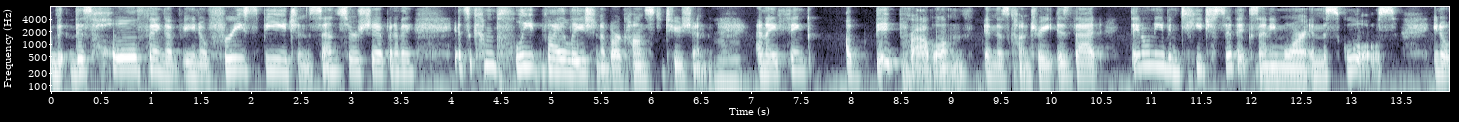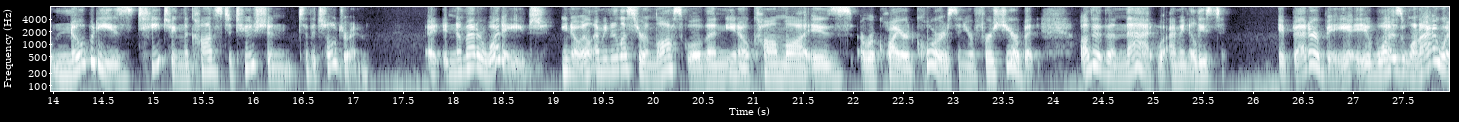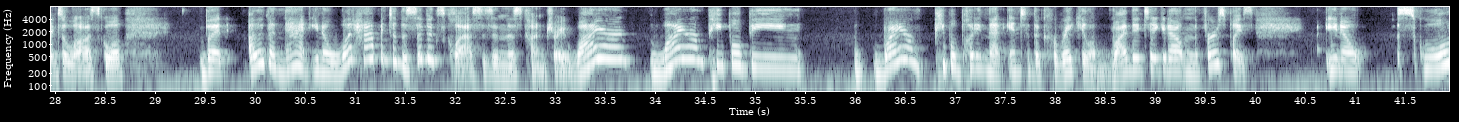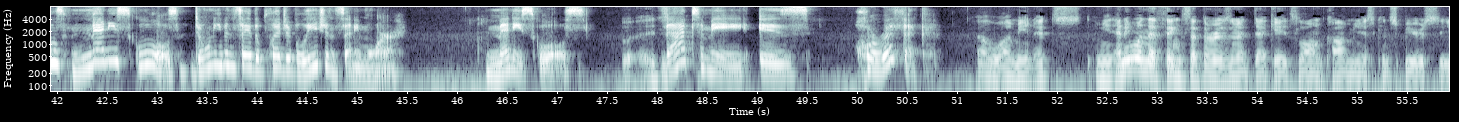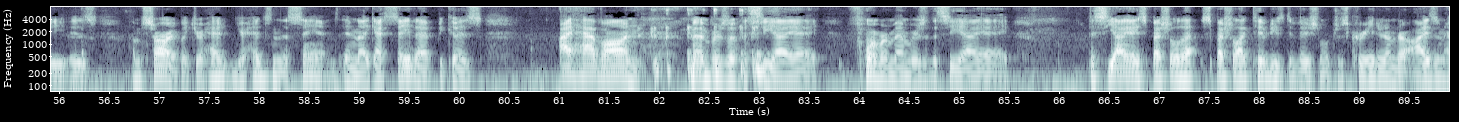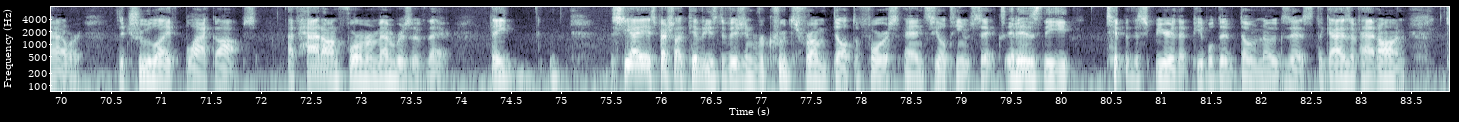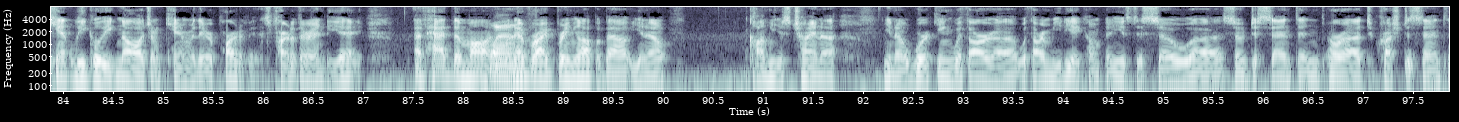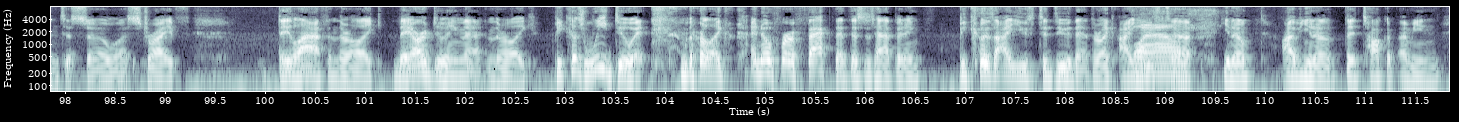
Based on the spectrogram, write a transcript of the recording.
this whole thing of you know free speech and censorship and everything it's a complete violation of our constitution. Mm-hmm. and i think a big problem in this country is that they don't even teach civics anymore in the schools. You know nobody is teaching the constitution to the children uh, no matter what age. You know i mean unless you're in law school then you know con law is a required course in your first year. But other than that i mean at least it better be. It was when i went to law school. But other than that, you know, what happened to the civics classes in this country? Why aren't why aren't people being why aren't people putting that into the curriculum? Why'd they take it out in the first place? You know, schools, many schools don't even say the Pledge of Allegiance anymore. Many schools. It's, that to me is horrific. Oh, I mean, it's. I mean, anyone that thinks that there isn't a decades-long communist conspiracy is I'm sorry, but your head your head's in the sand. And like I say that because I have on members of the CIA, former members of the CIA. The CIA Special Special Activities Division, which was created under Eisenhower, the True Life Black Ops. I've had on former members of there. They CIA Special Activities Division recruits from Delta Force and SEAL Team 6. It is the tip of the spear that people did, don't know exists. The guys I've had on can't legally acknowledge on camera they were part of it. It's part of their NDA. I've had them on wow. whenever I bring up about you know communist China, you know working with our uh, with our media companies to sow uh, sow dissent and or uh, to crush dissent and to sow uh, strife. They laugh and they're like, they are doing that, and they're like, because we do it. they're like, I know for a fact that this is happening because I used to do that. They're like, I wow. used to, you know, I've, you know, they talk, I mean,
